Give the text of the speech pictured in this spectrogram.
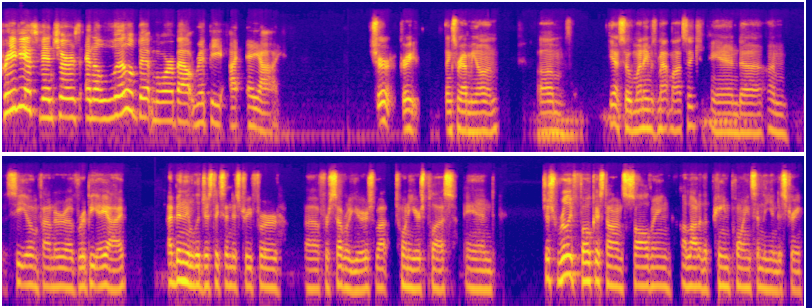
previous ventures, and a little bit more about Rippey AI. Sure, great. Thanks for having me on. Um, yeah, so my name is Matt Motsick, and uh, I'm CEO and founder of Rippy AI. I've been in the logistics industry for uh, for several years, about 20 years plus, and just really focused on solving a lot of the pain points in the industry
